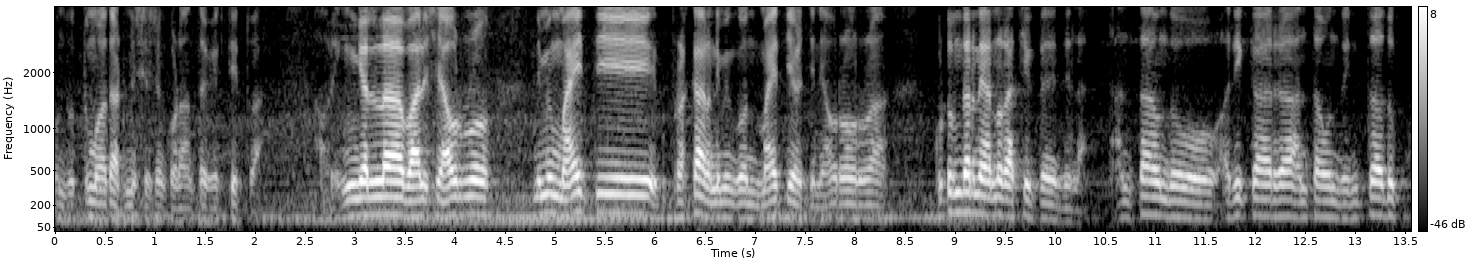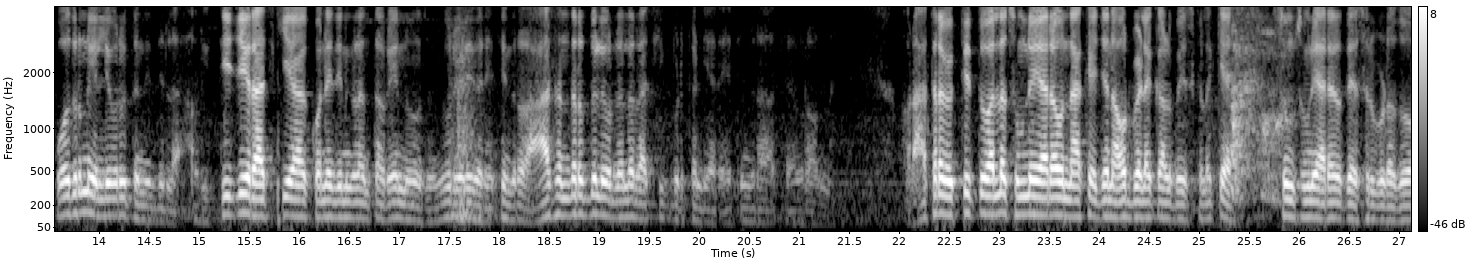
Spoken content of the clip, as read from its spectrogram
ಒಂದು ಉತ್ತಮವಾದ ಅಡ್ಮಿನಿಸ್ಟ್ರೇಷನ್ ಕೊಡೋಂಥ ವ್ಯಕ್ತಿತ್ವ. ಅವ್ರು ಹಿಂಗೆಲ್ಲ ಬಾಲಿಸಿ ಅವರು ನಿಮಗೆ ಮಾಹಿತಿ ಪ್ರಕಾರ ನಿಮಗೊಂದು ಮಾಹಿತಿ ಹೇಳ್ತೀನಿ. ಅವರವ್ರ ಕುಟುಂಬದವ್ರನ್ನ ಯಾರನ್ನೂ ರಾಜಕೀಯಕ್ಕೆ ತಂದಿದ್ದಿಲ್ಲ. ಅಂಥ ಒಂದು ಅಧಿಕಾರ, ಅಂತ ಒಂದು ಇಂಥದಕ್ಕೆ ಹೋದ್ರೂ ಎಲ್ಲಿವರೆಗೂ ತಂದಿದ್ದಿಲ್ಲ. ಅವ್ರು ಇತ್ತೀಚೆಗೆ ರಾಜಕೀಯ ಕೊನೆ ದಿನಗಳಂತ ಅವ್ರೇನು ಇವ್ರು ಹೇಳಿದ್ದಾರೆ, ಯತೀಂದ್ರ ಅವರು ಆ ಸಂದರ್ಭದಲ್ಲಿ ಅವ್ರನ್ನೆಲ್ಲ ರಾಜಕೀಯಕ್ಕೆ ಬಿಡ್ಕೊಂಡಿದ್ದಾರೆ ಯತೀಂದ್ರ ಸಾಹೇಬ್ರು ಅವ್ರನ್ನ. ಅವ್ರು ಆ ಥರ ವ್ಯಕ್ತಿತ್ವ ಅಲ್ಲ ಸುಮ್ಮನೆ ಯಾರೋ ಒಂದು ನಾಲ್ಕೈದು ಜನ ಅವ್ರ ಬೆಳೆಕಾಳು ಬೇಯಿಸ್ಕೊಳ್ಳೋಕ್ಕೆ ಸುಮ್ಮ ಸುಮ್ಮನೆ ಯಾರ್ಯಾರದ್ದು ಹೆಸರು ಬಿಡೋದು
